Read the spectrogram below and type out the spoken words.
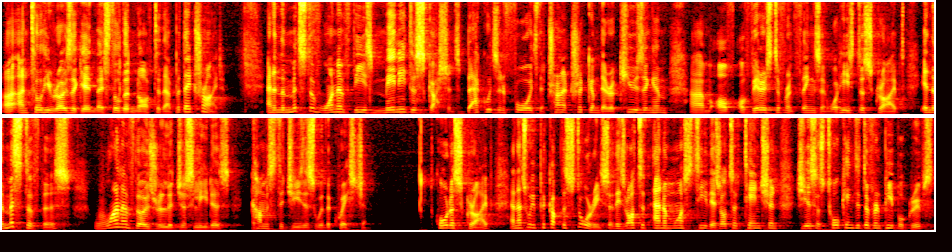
Uh, until he rose again, they still didn't after that, but they tried. And in the midst of one of these many discussions, backwards and forwards, they're trying to trick him, they're accusing him um, of, of various different things and what he's described. In the midst of this, one of those religious leaders comes to Jesus with a question called a scribe, and that's where we pick up the story. So there's lots of animosity, there's lots of tension. Jesus is talking to different people groups,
